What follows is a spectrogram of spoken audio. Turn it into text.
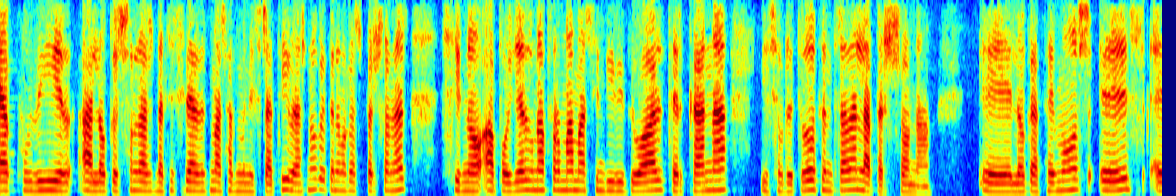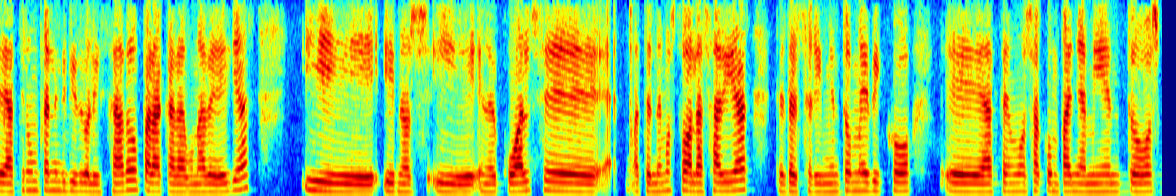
acudir a lo que son las necesidades más administrativas ¿no? que tenemos las personas, sino apoyar de una forma más individual, cercana y sobre todo centrada en la persona. Eh, lo que hacemos es eh, hacer un plan individualizado para cada una de ellas y, y, nos, y en el cual se atendemos todas las áreas, desde el seguimiento médico, eh, hacemos acompañamientos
